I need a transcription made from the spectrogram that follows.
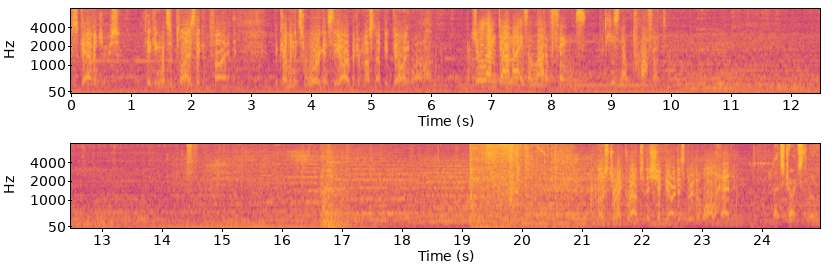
Scavengers, taking what supplies they can find. The Covenant's war against the Arbiter must not be going well. Jul 'Mdama is a lot of things, but he's no prophet. Most direct route to the shipyard is through the wall ahead. Let's charge through.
